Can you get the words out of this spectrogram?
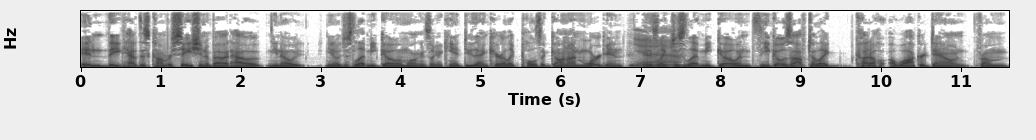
and they have this conversation about how you know. You know, just let me go. And Morgan's like, I can't do that. And Carol like pulls a gun on Morgan. And is like, just let me go. And he goes off to like cut a, a walker down from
